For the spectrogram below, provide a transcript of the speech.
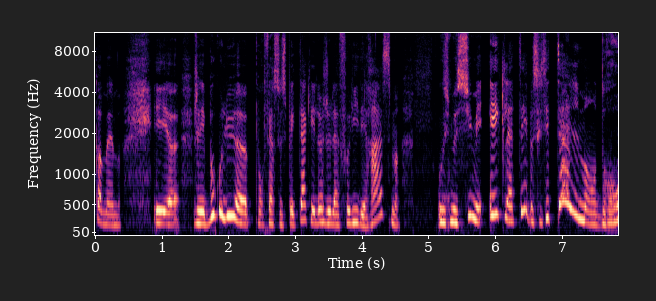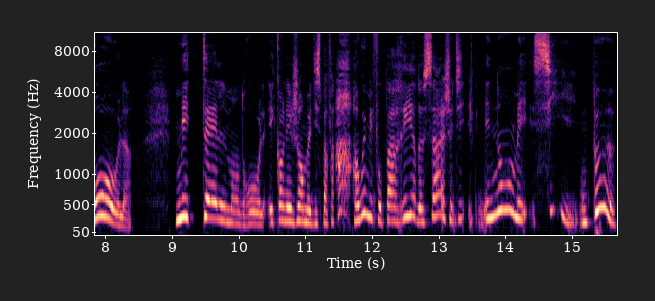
quand même. Et euh, j'avais beaucoup lu euh, pour faire ce spectacle, Éloge de la folie d'Erasme, où je me suis mais éclatée parce que c'est tellement drôle. Mais tellement drôle. Et quand les gens me disent parfois, ah oui, mais faut pas rire de ça, je dis, mais non, mais si, on peut.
